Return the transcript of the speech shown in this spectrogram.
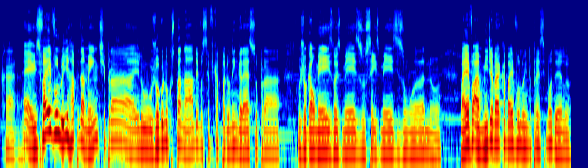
Cara, É, isso vai evoluir rapidamente pra ele- o jogo não custar nada e você ficar pagando ingresso pra jogar um mês, dois meses, seis meses, um ano. Vai, a mídia vai acabar evoluindo pra esse modelo.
